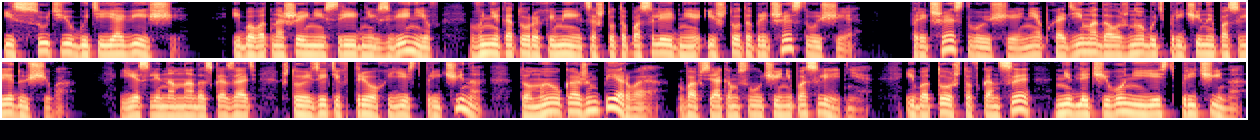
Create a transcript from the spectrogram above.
и с сутью бытия вещи. Ибо в отношении средних звеньев, вне которых имеется что-то последнее и что-то предшествующее — Предшествующее необходимо должно быть причиной последующего. Если нам надо сказать, что из этих трех есть причина, то мы укажем первое, во всяком случае не последнее, ибо то, что в конце, ни для чего не есть причина.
